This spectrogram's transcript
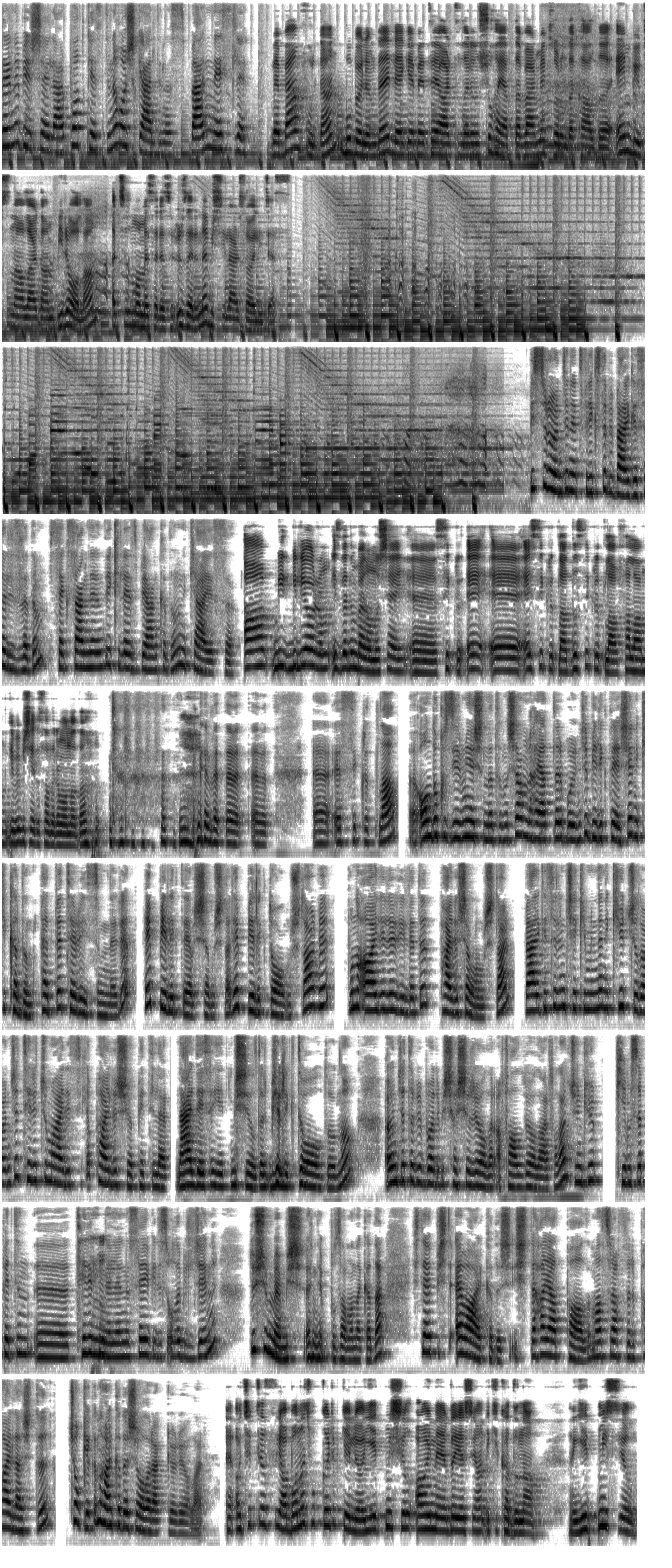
Üzerine Bir Şeyler podcastine hoş geldiniz. Ben Nesli. Ve ben Fulden bu bölümde LGBT artıların şu hayatta vermek zorunda kaldığı en büyük sınavlardan biri olan açılma meselesi üzerine bir şeyler söyleyeceğiz. Önce Netflix'te bir belgesel izledim. 80'lerinde iki lezbiyen kadının hikayesi. Aa bi- biliyorum izledim ben onu şey e, Secret, e, e, A Secret Love, The Secret Love falan gibi bir şeydi sanırım ona da. evet evet evet. Ee, A Secret Love. Ee, 19-20 yaşında tanışan ve hayatları boyunca birlikte yaşayan iki kadın. Pat ve Terry isimleri. Hep birlikte yaşamışlar. Hep birlikte olmuşlar ve bunu aileleriyle de paylaşamamışlar. Belgeselin çekiminden 2-3 yıl önce Terry tüm ailesiyle paylaşıyor Pat ile. Neredeyse 70 yıldır birlikte olduğunu. Önce tabii böyle bir şaşırıyorlar, afallıyorlar falan. Çünkü kimse Pat'in e, Terry'nin nelerinin sevgilisi olabileceğini düşünmemiş hani bu zamana kadar. İşte hep işte ev arkadaşı, işte hayat pahalı, masrafları paylaştığı çok yakın arkadaşı olarak görüyorlar. E, açıkçası ya bana çok garip geliyor 70 yıl aynı evde yaşayan iki kadına. Yani 70 yıl.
